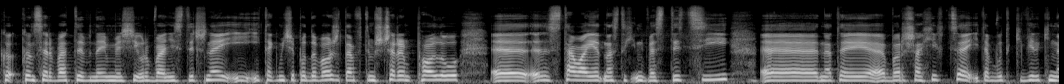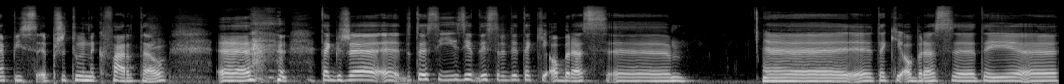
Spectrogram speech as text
ko- konserwatywnej myśli urbanistycznej i, i tak mi się podobało, że tam w tym szczerym polu stała jedna z tych inwestycji e, na tej Borszachiwce i to był taki wielki napis e, przytulny kwartał. E, Także e, to jest z jednej strony taki obraz e, e, taki obraz e, tej, e,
